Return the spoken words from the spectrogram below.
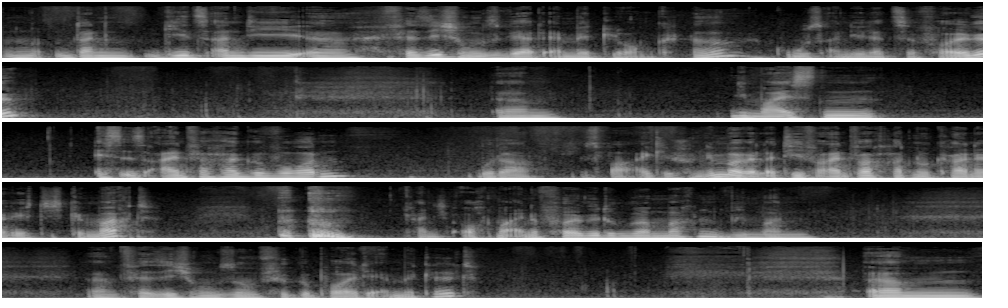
Ne? Und dann geht es an die äh, Versicherungswertermittlung. Ne? Gruß an die letzte Folge. Ähm, die meisten, es ist einfacher geworden. Oder es war eigentlich schon immer relativ einfach, hat nur keiner richtig gemacht. Kann ich auch mal eine Folge drüber machen, wie man ähm, Versicherungssummen für Gebäude ermittelt. Ähm,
